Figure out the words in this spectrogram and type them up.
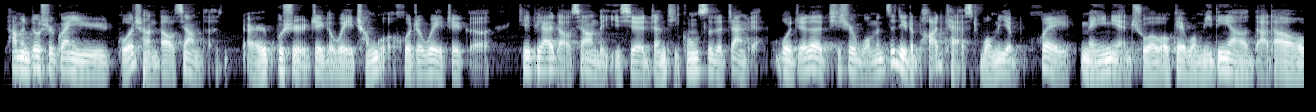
他们都是关于过程导向的，而不是这个为成果或者为这个。KPI 导向的一些整体公司的战略，我觉得其实我们自己的 Podcast，我们也不会每一年说 OK，我们一定要达到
